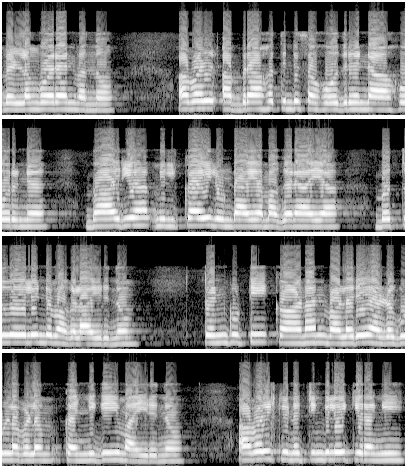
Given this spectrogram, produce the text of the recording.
വെള്ളം കോരാൻ വന്നു. അവൾ അബ്രാഹത്തിന്റെ സഹോദരൻ നാഹോറിന് ഭാര്യ മിൽക്കായിലുണ്ടായ മകനായ ബത്തുവേലിന്റെ മകളായിരുന്നു. പെൺകുട്ടി കാണാൻ വളരെ അഴകുള്ളവളും കന്യകയുമായിരുന്നു. അവൾ കിണറ്റിങ്കിലേക്കിറങ്ങി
